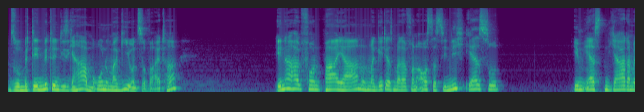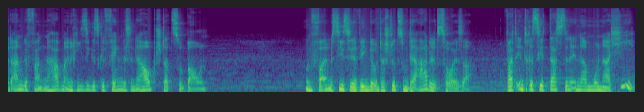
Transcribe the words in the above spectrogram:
So mit den Mitteln, die sie haben, ohne Magie und so weiter. Innerhalb von ein paar Jahren, und man geht jetzt mal davon aus, dass sie nicht erst so im ersten Jahr damit angefangen haben, ein riesiges Gefängnis in der Hauptstadt zu bauen. Und vor allem, es hieß ja wegen der Unterstützung der Adelshäuser. Was interessiert das denn in der Monarchie?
